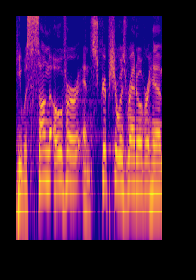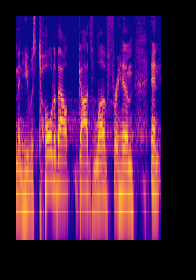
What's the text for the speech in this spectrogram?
he was sung over and scripture was read over him and he was told about God's love for him. And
